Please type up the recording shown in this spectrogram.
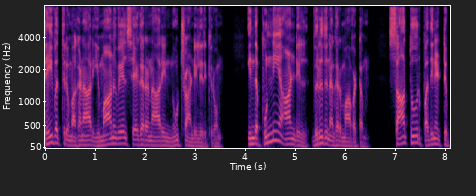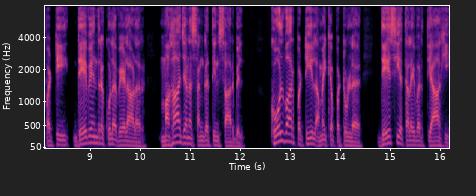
தெய்வ திருமகனார் இமானுவேல் சேகரனாரின் நூற்றாண்டில் இருக்கிறோம். இந்த புண்ணிய ஆண்டில் விருதுநகர் மாவட்டம் சாத்தூர் பதினெட்டு பட்டி தேவேந்திர குல வேளாளர் மகாஜன சங்கத்தின் சார்பில் கோல்வார்பட்டியில் அமைக்கப்பட்டுள்ள தேசிய தலைவர் தியாகி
